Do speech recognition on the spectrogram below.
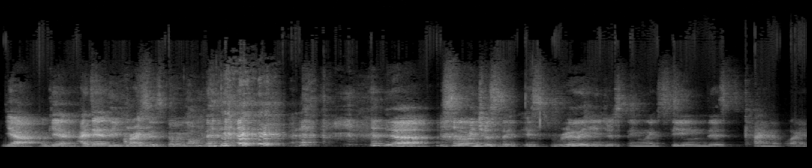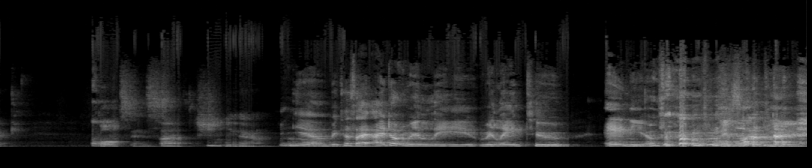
yeah, again, identity crisis going on. yeah, it's so interesting. It's really interesting, like seeing this kind of like quotes and such, you mm-hmm. know. Yeah, because I, I don't really relate to any of them for Exactly. that,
